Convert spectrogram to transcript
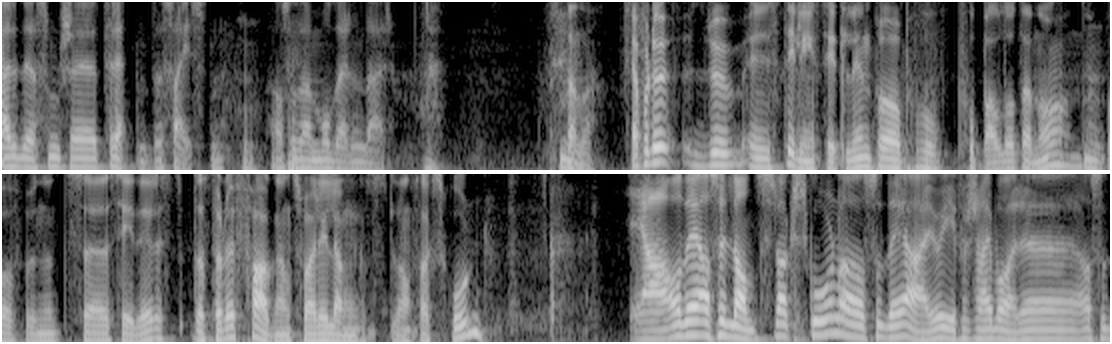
er det som skjer 13 til 16. Mm. Altså den modellen der. Spennende. Ja, for du, du stillingstittelen din på, på fo- fotball.no, Mm. på forbundets uh, sider, da står det fagansvarlig i lands, landslagsskolen. Ja, og det, altså landslagsskolen, altså det er jo i og for seg bare altså,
